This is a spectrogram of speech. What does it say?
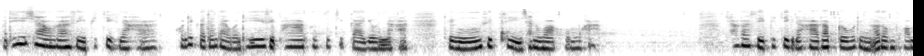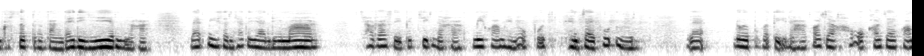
มาที่ชาวราศีพิจิกนะคะ คนที่เกิดตั้งแต่วันที่ 15 พฤศจิกายนนะคะ ถึง 14 ธันวาคมค่ะชาวราศีพิจิกนะคะ รับรู้ถึงอารมณ์ความรู้สึกต่างๆ ได้ดีเยี่ยมนะคะ และมีสัญชาตญาณดีมาก ชาวราศีพิจิกนะคะ มีความเห็นอกเห็นใจผู้อื่น และโดยปกตินะคะ ก็จะเข้าอกเข้าใจความ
